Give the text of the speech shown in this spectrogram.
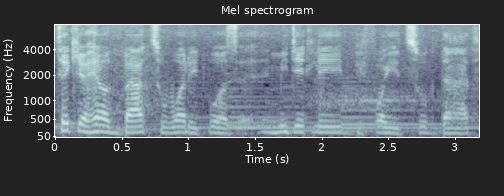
take your health back to what it was immediately before you took that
